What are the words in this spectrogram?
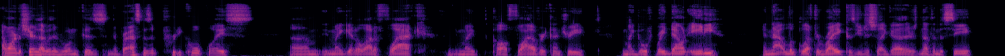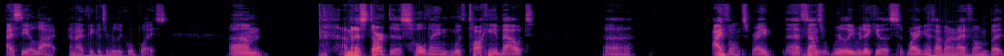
I wanted to share that with everyone because Nebraska is a pretty cool place. Um, you might get a lot of flack. You might call it flyover country. You might go right down 80 and not look left or right because you're just like, oh, there's nothing to see. I see a lot, and I think it's a really cool place. Um, I'm going to start this whole thing with talking about uh, iPhones, right? That sounds really ridiculous. Why are you going to talk about an iPhone? But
